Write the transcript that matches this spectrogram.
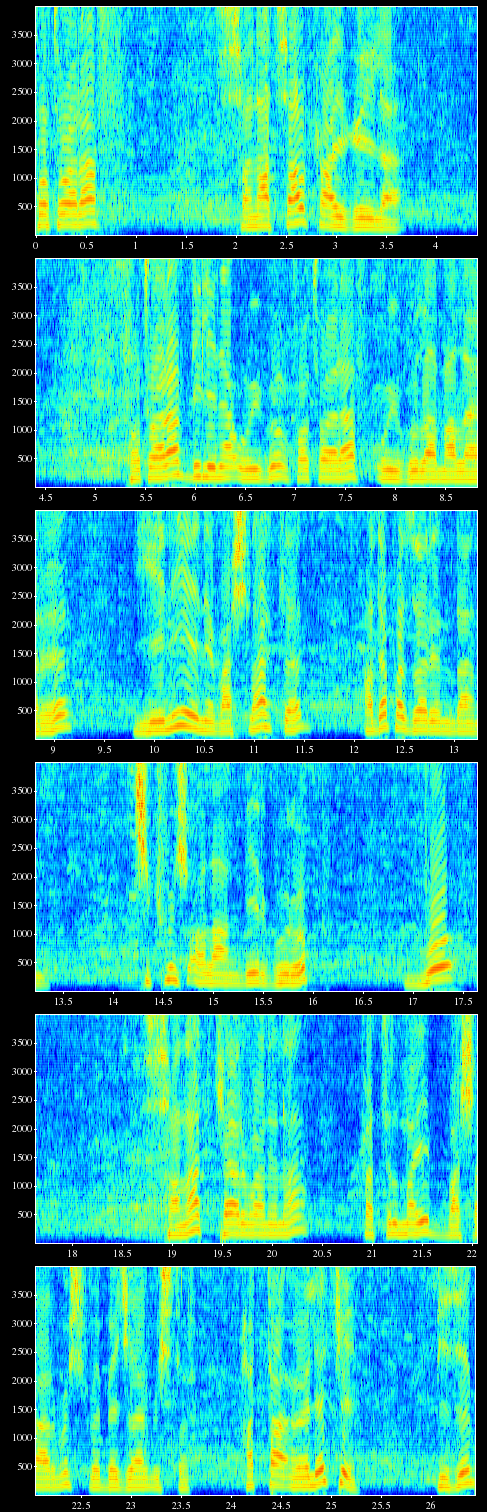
fotoğraf sanatsal kaygıyla fotoğraf diline uygun fotoğraf uygulamaları yeni yeni başlarken Adapazarı'ndan çıkmış olan bir grup bu sanat kervanına katılmayı başarmış ve becermiştir. Hatta öyle ki bizim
